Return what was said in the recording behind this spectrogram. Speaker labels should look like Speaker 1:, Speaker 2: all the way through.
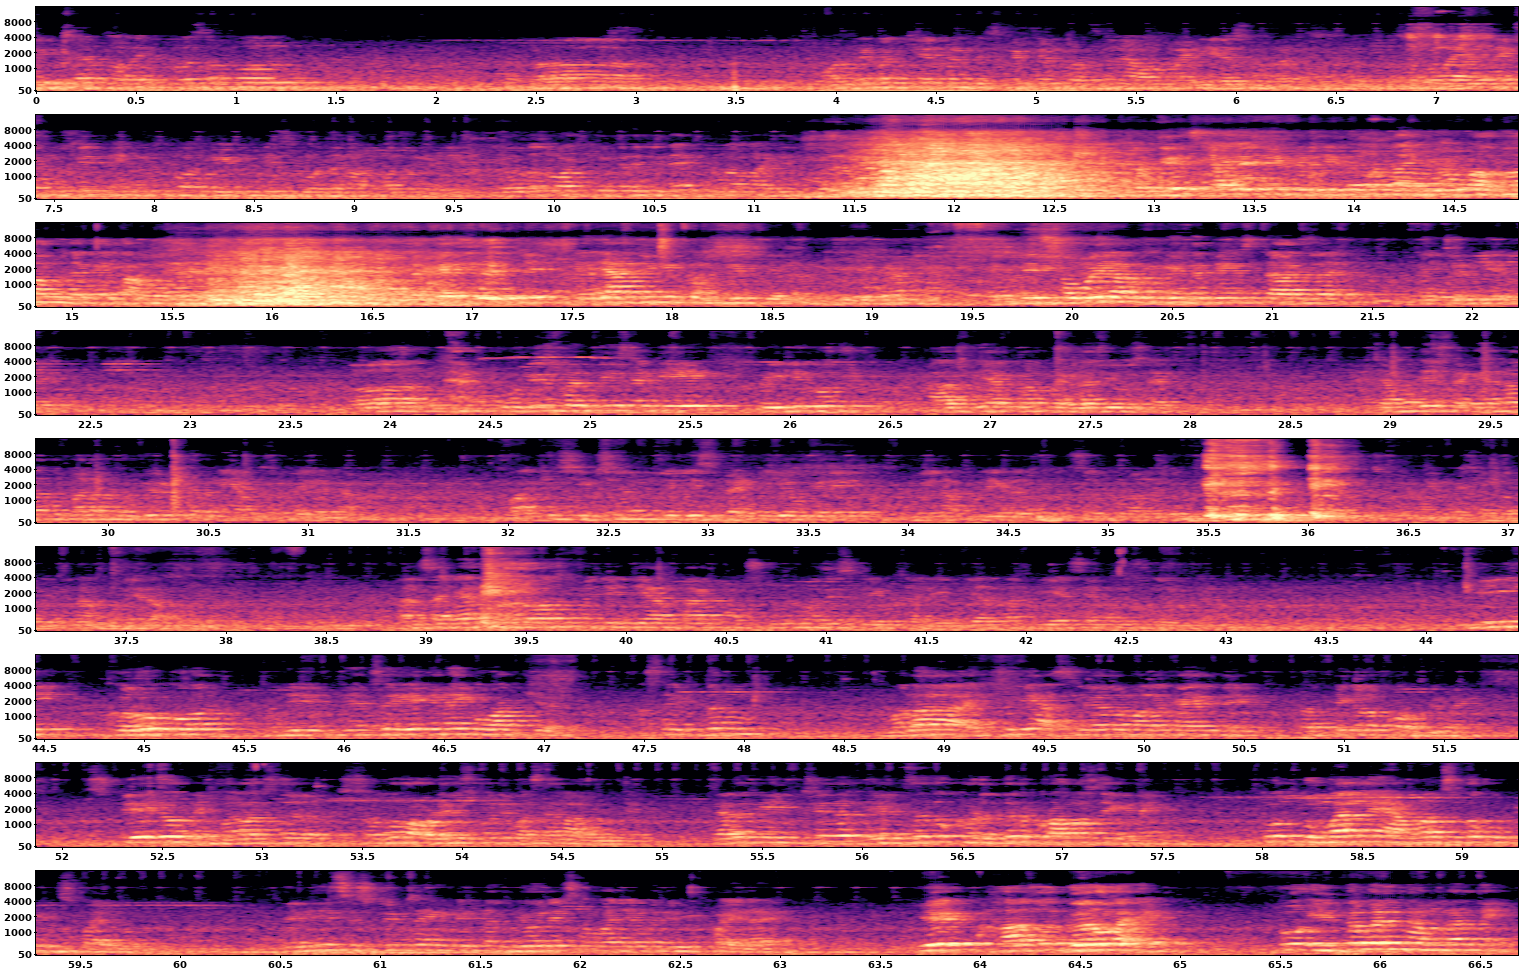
Speaker 1: विचार चालू आहे first of all honorable chairman respected person of my dear students so I would like to say thank you for giving this golden opportunity एवढंच वाक्य इंग्रजीत आहे पुन्हा बोला. लगेच काही नाही मला नाही, यो बाबा आपल्या काही नाही. लगेच त्याच्या आधी मी complete केलं. ते सवय लागून घेतलं ते naturally येतंय. अं, पोलीस भरतीसाठी पहिली गोष्ट आज जे आपला पहिला दिवस आहे त्यामध्ये सगळ्यांना तुम्हाला मोटिवेट करणे आमचं पहिलं काम. बाकी शिक्षण वेगळी स्ट्रॅटेजी वगैरे मी आपली रचना तुम्हाला आणि कशा आपण सगळ्यात महत्वाचं म्हणजे जे आता कॉन्स्टिट्यूटमध्ये सिलेक्ट झाले जे आता पी एस एमध्ये सिलेक्ट झाले. मी खरोखर म्हणजे त्याचं एक ना एक वाक्य असं एकदम मला ऍक्च्युली असलेलं मला काय नाही प्रत्येकाला प्रॉब्लेम आहे. स्टेजवर नाही मला असं समोर ऑडियन्समध्ये बसायला आवडते त्याला यांचे यांचा जो खडतर प्रवास आहे की नाही तो तुम्हाला नाही आम्हाला सुद्धा खूप इन्स्पायर होतो. त्यांनी सिस्टीम सांगितली नंदिवली समाजामध्ये मी पाहिला आहे. हे हा जो गर्व आहे तो इथंपर्यंत थांबणार नाही.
